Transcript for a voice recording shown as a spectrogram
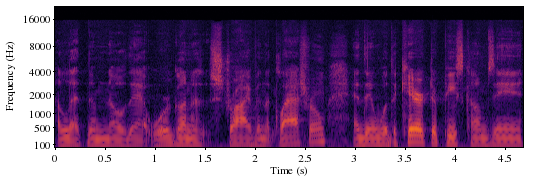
and let them know that we're going to strive in the classroom. And then what the character piece comes in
